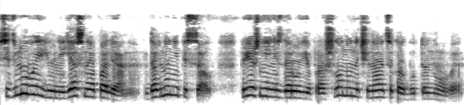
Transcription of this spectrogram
7 июня, Ясная Поляна. Давно не писал. Прежнее нездоровье прошло, но начинается как будто новое.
